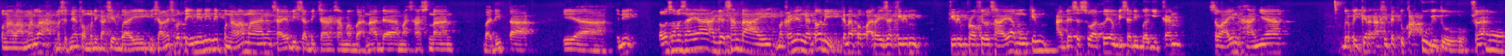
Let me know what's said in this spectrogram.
pengalaman lah, maksudnya komunikasi yang baik. Misalnya seperti ini nih, ini pengalaman. Saya bisa bicara sama Mbak Nada, Mas Hasnan, Mbak Dita. Iya, ini kalau sama saya agak santai. Makanya nggak tahu nih, kenapa Pak Reza kirim kirim profil saya. Mungkin ada sesuatu yang bisa dibagikan selain hanya berpikir arsitek itu kaku gitu. Saya Hmm.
